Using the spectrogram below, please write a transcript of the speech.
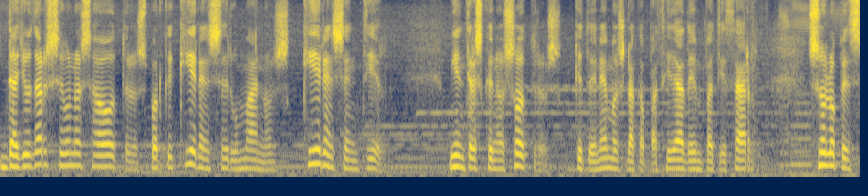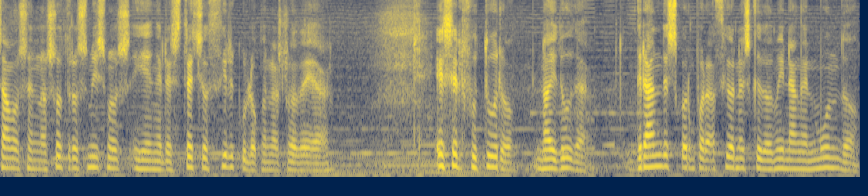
de ayudarse unos a otros porque quieren ser humanos, quieren sentir, mientras que nosotros, que tenemos la capacidad de empatizar, solo pensamos en nosotros mismos y en el estrecho círculo que nos rodea. Es el futuro, no hay duda. Grandes corporaciones que dominan el mundo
